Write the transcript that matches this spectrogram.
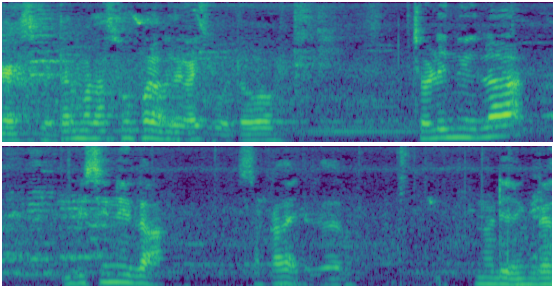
ಗಾಯ್ಸ್ ಮಾತ್ರ ಸೂಪರ್ ಆಗಿದೆ ಗಾಯ್ಸ್ ಇವತ್ತು. ಚಳಿನೂ ಇಲ್ಲ. ಬಿಸಿನೂ ಇಲ್ಲ ಸಕ್ಕತ್ತಾಯ್ತದೆ ಅದು ನೋಡಿ ಹೆಂಗೆ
